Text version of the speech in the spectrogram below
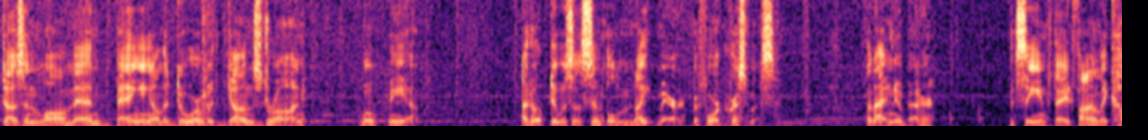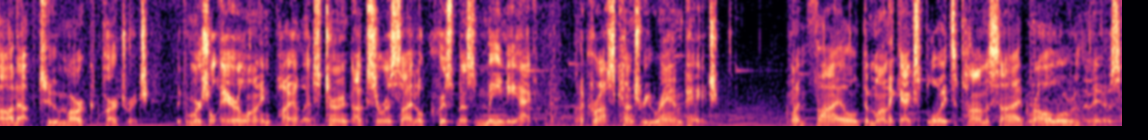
dozen lawmen banging on the door with guns drawn woke me up. I'd hoped it was a simple nightmare before Christmas, but I knew better. It seemed they'd finally caught up to Mark Partridge, the commercial airline pilot turned uxoricidal Christmas maniac on a cross-country rampage. My vile, demonic exploits of homicide were all over the news.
